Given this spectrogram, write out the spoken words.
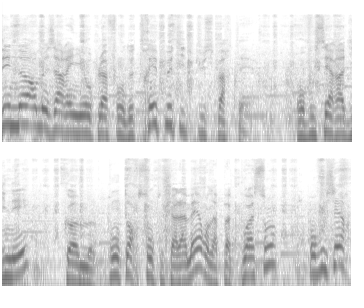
D'énormes araignées au plafond, de très petites puces par terre. On vous sert à dîner, comme Pontorson touche à la mer, on n'a pas de poisson, on vous sert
